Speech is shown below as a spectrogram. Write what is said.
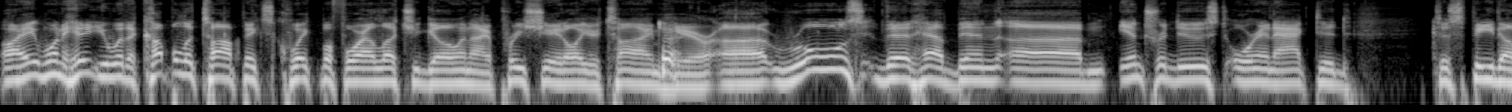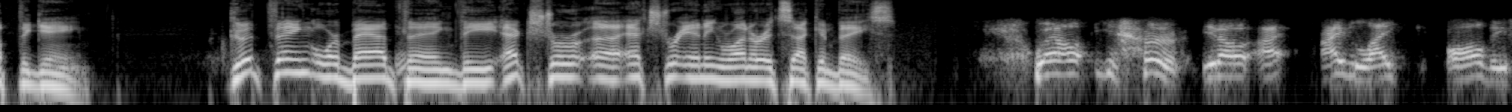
All right, I want to hit you with a couple of topics quick before I let you go, and I appreciate all your time sure. here. Uh, rules that have been um, introduced or enacted to speed up the game. Good thing or bad thing? The extra uh, extra inning runner at second base. Well, you know, I I like all these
